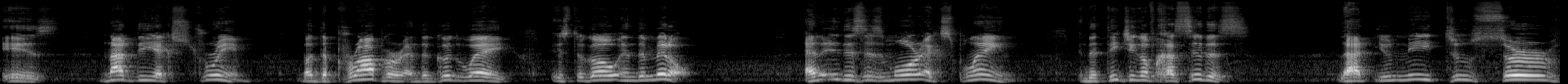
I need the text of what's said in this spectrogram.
is not the extreme, but the proper and the good way is to go in the middle. And this is more explained in the teaching of Chassidus that you need to serve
